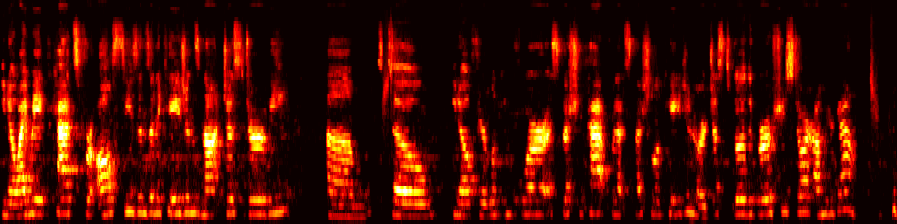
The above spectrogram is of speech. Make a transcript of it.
you know, I make hats for all seasons and occasions, not just Derby. Um, so, you know, if you're looking for a special hat for that special occasion or just to go to the grocery store, I'm your gal.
